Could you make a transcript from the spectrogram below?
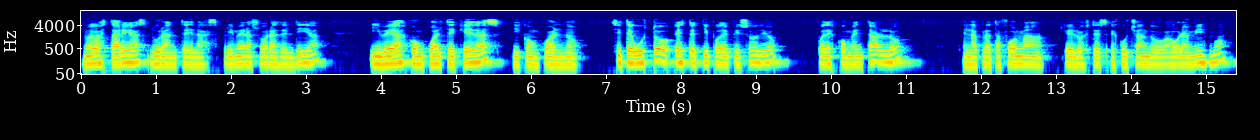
nuevas tareas durante las primeras horas del día y veas con cuál te quedas y con cuál no. Si te gustó este tipo de episodio, puedes comentarlo en la plataforma que lo estés escuchando ahora mismo.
